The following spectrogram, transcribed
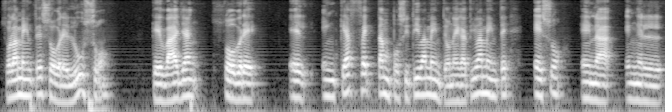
solamente sobre el uso que vayan sobre el en qué afectan positivamente o negativamente eso en la, en el,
